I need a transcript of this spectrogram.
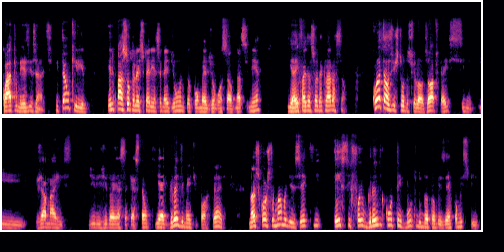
quatro meses antes. Então, querido, ele passou pela experiência mediúnica com o médico João Gonçalves Nascimento e aí faz a sua declaração. Quanto aos estudos filosóficos, aí sim, e jamais dirigido a essa questão, que é grandemente importante, nós costumamos dizer que esse foi o grande contributo do Dr. Bezerra como espírita.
